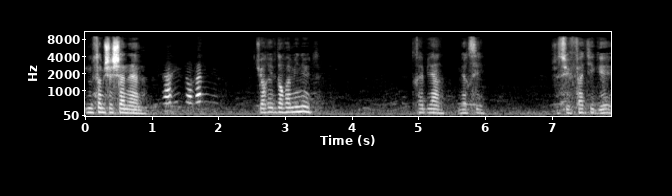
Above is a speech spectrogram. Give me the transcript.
Nous sommes chez Chanel. J'arrive dans 20 minutes. Tu arrives dans 20 minutes Très bien, merci. Je suis fatigué.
